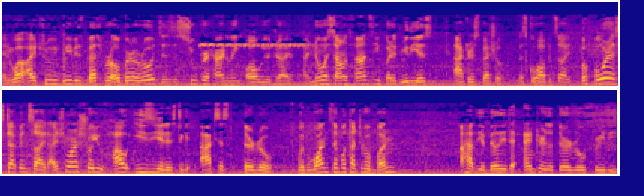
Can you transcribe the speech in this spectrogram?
And what I truly believe is best for Alberta roads is the super handling all-wheel drive. I know it sounds fancy, but it really is Acura special. Let's go hop inside. Before I step inside, I just want to show you how easy it is to get access the third row. With one simple touch of a button, I have the ability to enter the third row freely.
